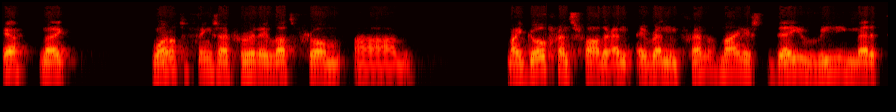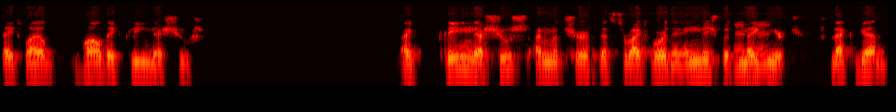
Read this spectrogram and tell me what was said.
Yeah like one of the things i've heard a lot from um, my girlfriend's father and a random friend of mine is they really meditate while while they clean their shoes like cleaning their shoes. I'm not sure if that's the right word in English, but mm-hmm. making your shoes black again.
